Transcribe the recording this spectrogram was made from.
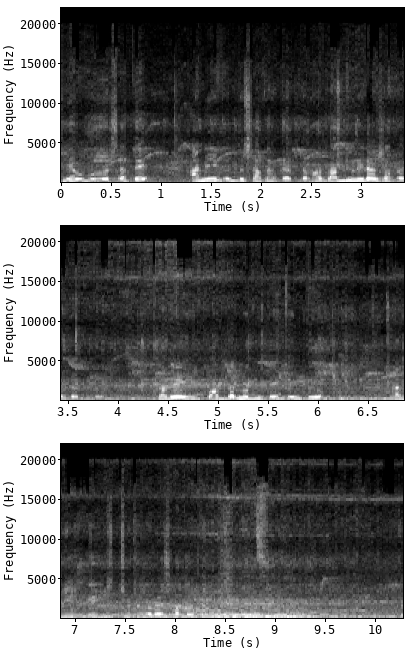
ঢেউগুলোর সাথে আমিও কিন্তু সাঁতার কাটতাম, আমার বান্ধবীরাও সাঁতার কাটতো। তবে এই পদ্মা নদীতেই কিন্তু আমি এই ছোটোবেলায় সাঁতার কাটতে তো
